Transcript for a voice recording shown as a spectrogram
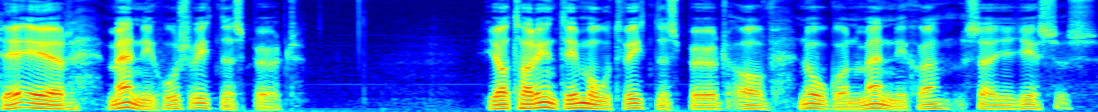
Det är människors vittnesbörd. Jag tar inte emot vittnesbörd av någon människa, säger Jesus.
